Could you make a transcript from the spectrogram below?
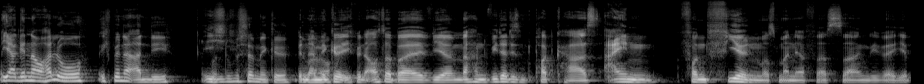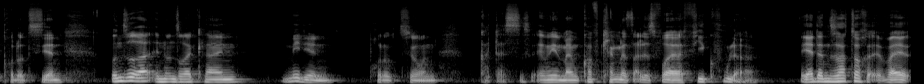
Ja, genau. Hallo, ich bin der Andi. Ich und du bist der Mickel. bin der Mickel, ich bin auch dabei. Wir machen wieder diesen Podcast. Ein von vielen, muss man ja fast sagen, die wir hier produzieren. Unserer, in unserer kleinen Medienproduktion. Gott, das ist irgendwie in meinem Kopf klang das alles vorher viel cooler. Ja, dann sag doch, weil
